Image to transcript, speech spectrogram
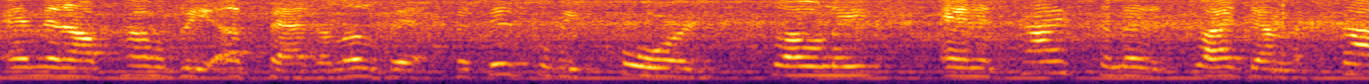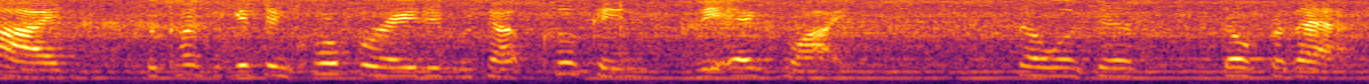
and then I'll probably up that a little bit, but this will be poured slowly and it's nice to let it slide down the side because it gets incorporated without cooking the egg whites. So we'll just go for that.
